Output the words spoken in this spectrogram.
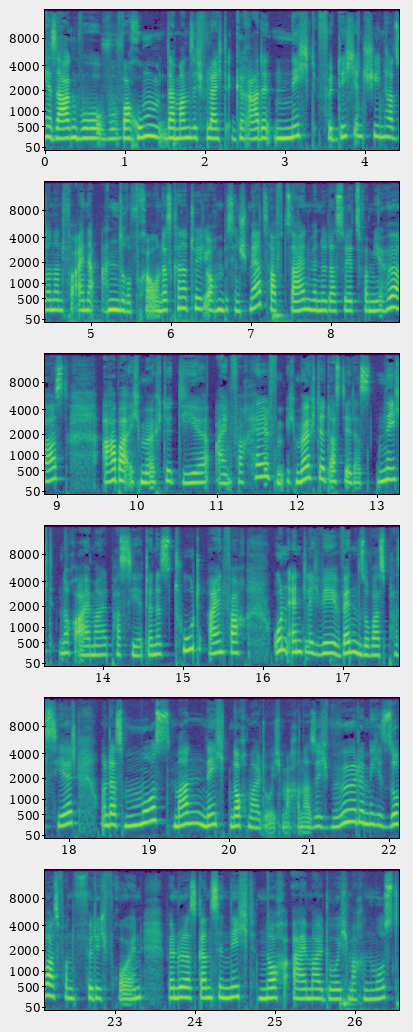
ja sagen, wo, wo, warum der Mann sich vielleicht gerade nicht für dich entschieden hat, sondern für eine andere Frau. Und das kann natürlich auch ein bisschen schmerzhaft sein, wenn du das so jetzt von mir hörst. Aber ich möchte dir einfach helfen. Ich möchte, dass dir das nicht noch einmal passiert. Denn es tut einfach unendlich weh, wenn sowas passiert. Und das muss man nicht nochmal durchmachen. Also ich würde mich sowas von für dich freuen, wenn du das Ganze nicht noch einmal durchmachen musst.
